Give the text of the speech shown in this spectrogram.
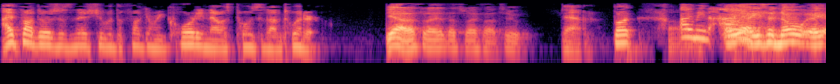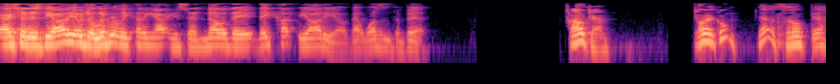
I thought there was just an issue with the fucking recording that was posted on Twitter. yeah, that's what I that's what I thought too. Yeah, but Um, I mean, oh I- yeah, he said no. I said, is the audio deliberately cutting out? He said, no, they they cut the audio. That wasn't the bit. okay, all right, cool. Yeah, so Yeah.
